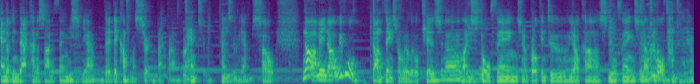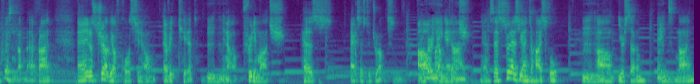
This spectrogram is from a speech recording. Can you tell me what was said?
end up in that kind of side of things, yeah, they, they come from a certain background. Mm-hmm. Right. Tend to, tend to, yeah. So, no, I mean, uh, we've all done things when we were little kids, you know, like Mm-hmm. stole things, you know, broke into, you know, cars, steal things, you know, we've all done that. Who hasn't done that, right? And in Australia, of course, you know, every kid, Mm-hmm. you know, pretty much has access to drugs from Oh a very young God. age. Yes, as soon as you enter high school, Mm-hmm. um, year seven, eight, nine,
